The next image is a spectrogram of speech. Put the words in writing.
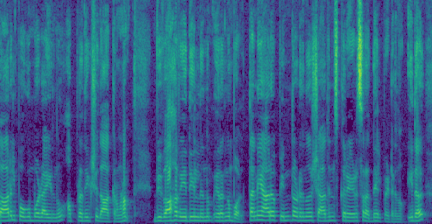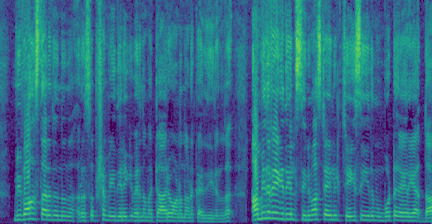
കാറിൽ പോകുമ്പോഴായിരുന്നു അപ്രതീക്ഷിത ആക്രമണം. വിവാഹവേദിയിൽ നിന്നും ഇറങ്ങുമ്പോൾ തന്നെ ആരോ പിന്തുടരുന്നത് ഷാജിൻ സ്കറിയയുടെ ശ്രദ്ധയിൽപ്പെട്ടിരുന്നു. ഇത് വിവാഹ സ്ഥലത്ത് നിന്ന് റിസപ്ഷൻ വേദിയിലേക്ക് വരുന്ന മറ്റാരോ ആണെന്നാണ് കരുതിയിരുന്നത്. അമിത വേഗതയിൽ സിനിമ സ്റ്റൈലിൽ ചേസ് ചെയ്ത് മുമ്പോട്ട് കയറിയ ദാർ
